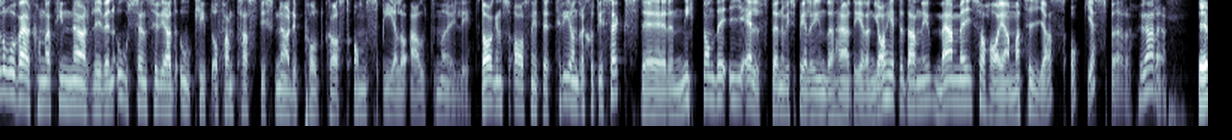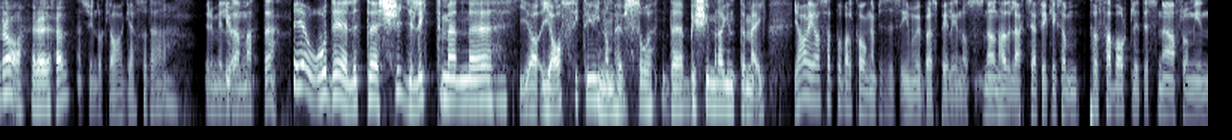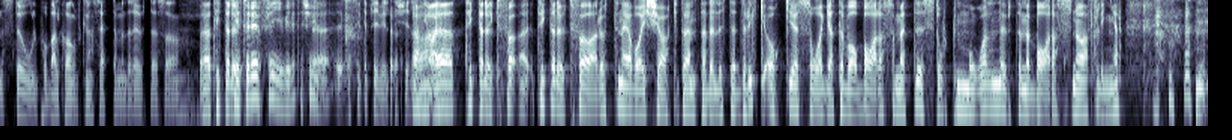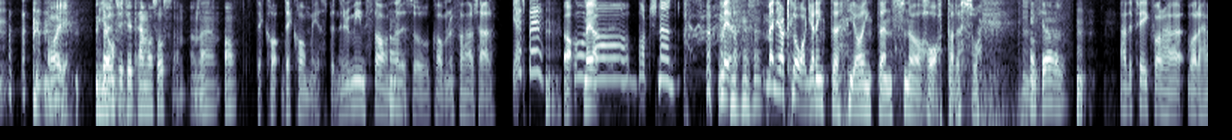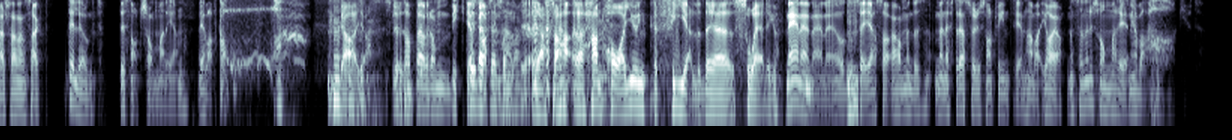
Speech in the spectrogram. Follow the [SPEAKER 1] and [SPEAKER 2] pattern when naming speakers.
[SPEAKER 1] Hallå och välkomna till Nördliv, en osensurerad, oklippt och fantastisk nördig podcast om spel och allt möjligt. Dagens avsnitt är 376, det är den 19 i 11 när vi spelar in den här delen. Jag heter Danny, med mig så har jag Mattias och Jesper. Hur är det?
[SPEAKER 2] Det är bra, hur är det själv?
[SPEAKER 1] Det är synd att klaga sådär. Är det med lilla matte?
[SPEAKER 3] Jo, det är lite kyligt, men eh, jag, jag sitter ju inomhus så det bekymrar ju inte mig.
[SPEAKER 1] Ja, jag satt på balkongen precis innan vi började spela in och snön hade lagt sig. Jag fick liksom puffa bort lite snö från min stol på balkongen för att kunna sätta mig där ute. Så...
[SPEAKER 3] Jag tittade
[SPEAKER 2] Sitter
[SPEAKER 3] ut,
[SPEAKER 2] du frivilligt i kylan?
[SPEAKER 1] Jag sitter frivilligt i kylan.
[SPEAKER 3] ja,
[SPEAKER 1] Ja,
[SPEAKER 3] jag tittade ut, för, tittade ut förut när jag var i köket och hämtade lite dryck och jag såg att det var bara som ett stort moln ute med bara snöflingor.
[SPEAKER 2] Oj, det är
[SPEAKER 3] Ja.
[SPEAKER 2] inte riktigt hemma hos oss än. Men, ja.
[SPEAKER 1] det, kom, det kommer Jesper. När du minst anar det så kommer du få höra så här. Jesper, gå
[SPEAKER 3] Ja, men, jag,
[SPEAKER 1] ta bort snön.
[SPEAKER 3] men, men jag klagar inte, jag är inte en snöhatare så.
[SPEAKER 2] Inte jag väl?
[SPEAKER 1] Hade Fredrik var här, var det här så hade han sagt, det är lugnt, det är snart sommar igen. Och jag bara, Åh!
[SPEAKER 3] Ja, ja.
[SPEAKER 1] Sluta hoppa över de viktiga sakerna här.
[SPEAKER 3] Alltså, han, han har ju inte fel, det, så är det ju.
[SPEAKER 1] Nej, nej, nej, nej. Och då
[SPEAKER 3] Mm.
[SPEAKER 1] säger jag så, ja men, då, men efter det så är det snart vinter igen. Han bara, ja, ja, men sen är det sommar igen. Jag bara, åh,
